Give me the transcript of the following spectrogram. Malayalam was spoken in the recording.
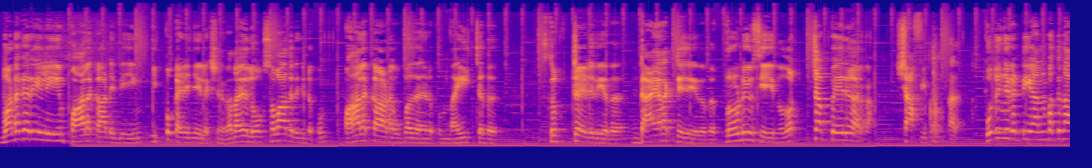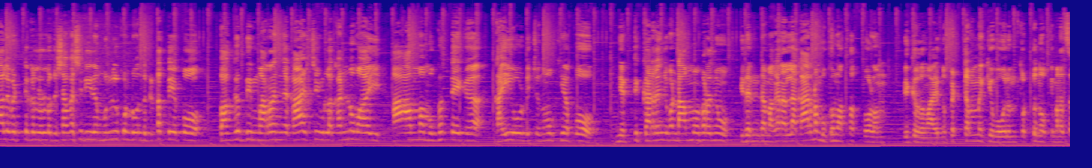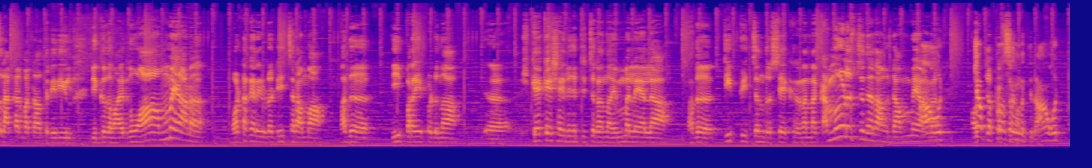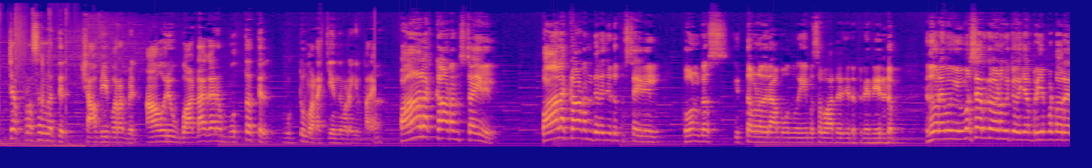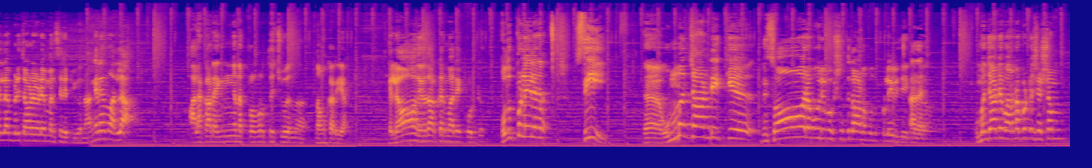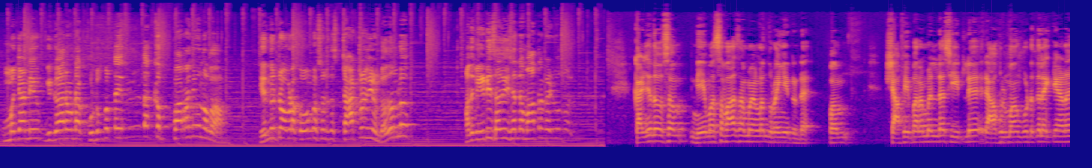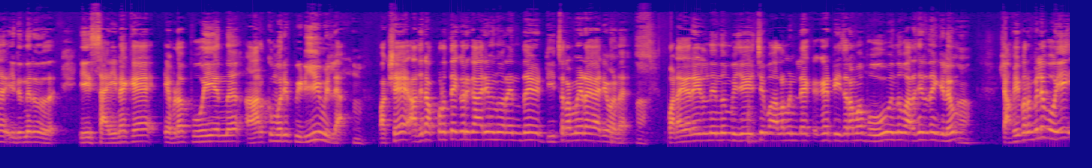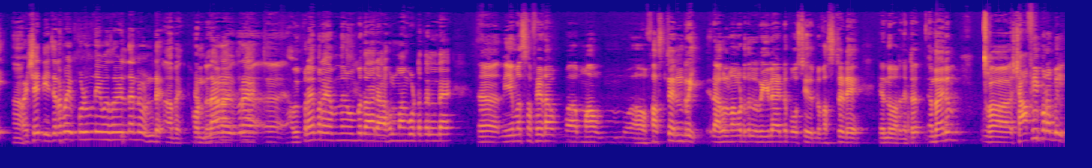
വടകരയിലെയും പാലക്കാടിന്റെയും ഇപ്പോൾ കഴിഞ്ഞ ഇലക്ഷനുകൾ അതായത് ലോക്സഭാ തെരഞ്ഞെടുപ്പും പാലക്കാട് ഉപതെരഞ്ഞെടുപ്പും നയിച്ചത് സ്ക്രിപ്റ്റ് എഴുതിയത് ഡയറക്റ്റ് ചെയ്തത് പ്രൊഡ്യൂസ് ചെയ്യുന്നത് ഒറ്റ പേരുകാരനാണ് ഷാഫി പറഞ്ഞത് പൊതിഞ്ഞു കെട്ടിയ അൻപത്തിനാല് വെട്ടുകളുള്ള ഒരു ശവശരീരം മുന്നിൽ കൊണ്ടുവന്ന് കിടത്തിയപ്പോ പകുതി മറഞ്ഞ കാഴ്ചയുള്ള കണ്ണുമായി ആ അമ്മ മുഖത്തേക്ക് കൈ ഓടിച്ചു നോക്കിയപ്പോ ഞെട്ടിക്കരഞ്ഞുകൊണ്ട് അമ്മ പറഞ്ഞു ഇതെന്റെ മകനല്ല കാരണം മുഖം വികൃതമായിരുന്നു. പെറ്റമ്മയ്ക്ക് പോലും തൊട്ടു നോക്കി മനസ്സിലാക്കാൻ പറ്റാത്ത രീതിയിൽ വികൃതമായിരുന്നു. ആ അമ്മയാണ് വട്ടകരയുടെ ടീച്ചർ അമ്മ. അത് ഈ പറയപ്പെടുന്ന കെ കെ ശൈലജ ടീച്ചർ എന്ന എം എൽ എ അല്ല അത് ടി പി ചന്ദ്രശേഖരൻ എന്ന കമ്മ്യൂണിസ്റ്റ് നേതാവിന്റെ അമ്മയാണ്. ഒറ്റ പ്രസംഗത്തിൽ ആ ഒറ്റ പ്രസംഗത്തിൽ ഷാഫി പറമ്പിൽ ആ ഒരു വടകര മുത്തത്തിൽ മുട്ടുമടക്കി എന്ന് വേണമെങ്കിൽ പറയാം. പാലക്കാടൻ സ്റ്റൈലിൽ പാലക്കാടൻ തിരഞ്ഞെടുപ്പ് സ്റ്റൈലിൽ കോൺഗ്രസ് ഇത്തവണ വരാൻ പോകുന്ന നിയമസഭാ തെരഞ്ഞെടുപ്പിനെ നേരിടും. എന്ന് പറയുമ്പോൾ വിമർശകർക്ക് വേണമെങ്കിൽ ചോദിക്കാം പ്രിയപ്പെട്ടവരെല്ലാം പിടിച്ച് അവിടെ ഇവിടെ മത്സരിപ്പിക്കുന്നു അങ്ങനെയൊന്നും അല്ല. പാലക്കാട് എങ്ങനെ പ്രവർത്തിച്ചു എന്ന് നമുക്കറിയാം. എല്ലാ നേതാക്കന്മാരെയും കൂട്ട് പുതുപ്പള്ളിയിൽ അങ്ങനെ സി ഉമ്മൻചാണ്ടിക്ക് നിസ്സാര ഭൂരിപക്ഷത്തിലാണ് പുതുപ്പള്ളിയിൽ ജയിക്കുന്നത്. ഉമ്മൻചാണ്ടി മരണപ്പെട്ട ശേഷം ഉമ്മൻചാണ്ടി വികാരം ഉണ്ട് ആ കുടുംബത്തെ എന്തൊക്കെ പറഞ്ഞു എന്നുള്ളതാണ്. എന്നിട്ടും അവിടെ കോൺഗ്രസ് എടുത്ത സ്ട്രാറ്റജി ഉണ്ട്. അത് നമ്മൾ അത് വി ഡി സതീശന്റെ മാത്രം കഴിവൊന്നുമല്ല. കഴിഞ്ഞ ദിവസം നിയമസഭാ സമ്മേളനം തുടങ്ങിയിട്ടുണ്ട്. ഇപ്പം ഷാഫി പറമ്പലിന്റെ സീറ്റിൽ രാഹുൽ മാങ്കൂട്ടത്തിലൊക്കെയാണ് ഇരുന്നിരുന്നത്. ഈ സരീനൊക്കെ എവിടെ പോയി എന്ന് ആർക്കും ഒരു പിടിയുമില്ല. പക്ഷേ അതിനപ്പുറത്തേക്ക് ഒരു കാര്യം എന്ന് പറയുന്നത് ടീച്ചറമ്മയുടെ കാര്യമാണ്. വടകരയിൽ നിന്നും വിജയിച്ച് പാർലമെന്റിലേക്കൊക്കെ ടീച്ചറമ്മ പോകും എന്ന് പറഞ്ഞിരുന്നെങ്കിലും ഷാഫി പറമ്പിൽ പോയി. പക്ഷേ ടീച്ചറമ്മ ഇപ്പോഴും നിയമസഭയിൽ തന്നെ ഉണ്ട്. അതെ എന്താണ് അഭിപ്രായം? അഭിപ്രായം പറയാവുന്നതിന് മുമ്പ് രാഹുൽ മാങ്കൂട്ടത്തലിന്റെ നിയമസഭയുടെ ഫസ്റ്റ് എൻട്രി രാഹുൽ മാങ്കൂട്ടത്തിൽ റീലായിട്ട് പോസ്റ്റ് ചെയ്തിട്ടുണ്ട് ഫസ്റ്റ് ഡേ എന്ന് പറഞ്ഞിട്ട്. എന്തായാലും ഷാഫി പറമ്പിൽ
